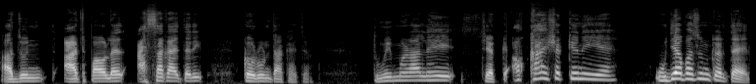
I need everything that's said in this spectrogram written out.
अजून आठ पावलं आहेत असं काहीतरी करून टाकायचं. तुम्ही म्हणाल हे शक्य अहो काय शक्य नाही आहे उद्यापासून करतायत.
